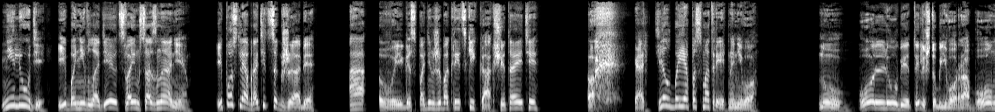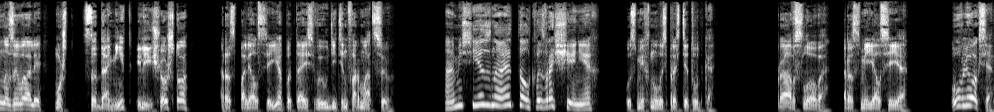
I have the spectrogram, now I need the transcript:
не люди, ибо не владеют своим сознанием, и после обратиться к жабе, а вы, господин Жабокритский, как считаете? Ох, хотел бы я посмотреть на него. Ну, боль любит, или чтобы его рабом называли, может, садомит или еще что? Распалялся я, пытаясь выудить информацию. «А месье знает толк в возвращениях», — усмехнулась проститутка. «Прав слово», — рассмеялся я. «Увлекся.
